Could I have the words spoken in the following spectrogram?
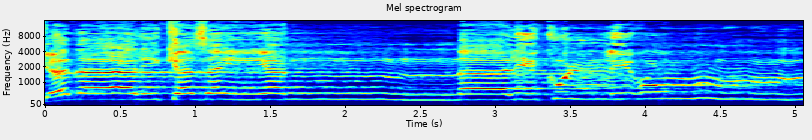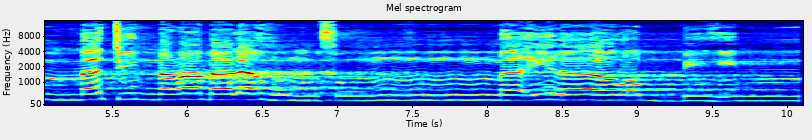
كذلك زينا لكل أمة عملهم ثم إلى ربهم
